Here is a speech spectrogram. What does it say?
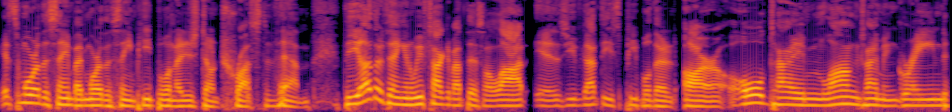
it's more of the same by more of the same people, and I just don't trust them. The other thing, and we've talked about this a lot, is you've got these people that are old time, long time ingrained,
